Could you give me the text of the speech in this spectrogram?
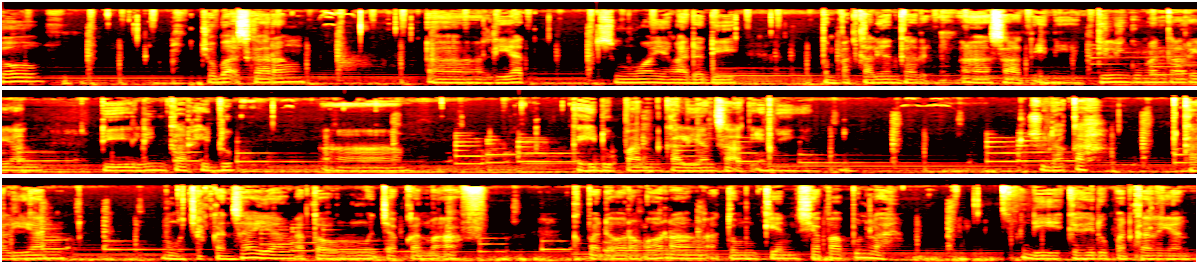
So, coba sekarang uh, lihat semua yang ada di tempat kalian uh, saat ini, di lingkungan kalian, di lingkar hidup uh, kehidupan kalian saat ini. Sudahkah kalian mengucapkan sayang atau mengucapkan maaf kepada orang-orang atau mungkin siapa pun lah di kehidupan kalian?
